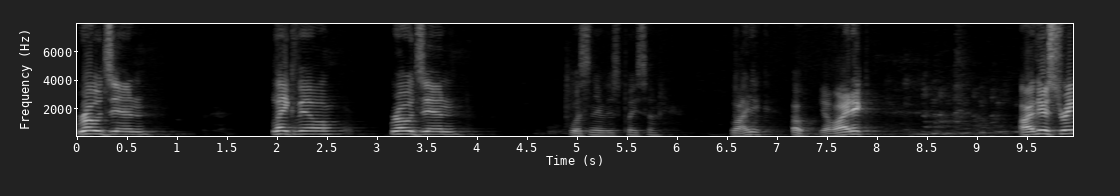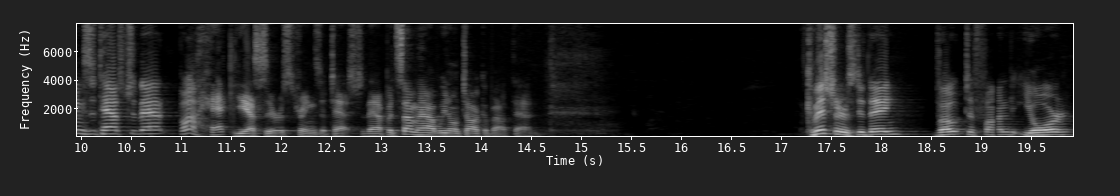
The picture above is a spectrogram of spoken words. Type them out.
roads in Lakeville, roads in, what's the name of this place out here? Lydick? Oh, yeah, Lydick. Are there strings attached to that? Well, heck yes, there are strings attached to that, but somehow we don't talk about that. Commissioners, did they vote to fund your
